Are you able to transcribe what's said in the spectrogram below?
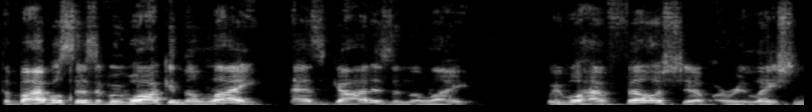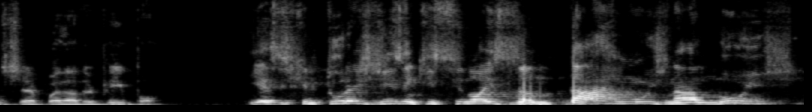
The Bible says if we walk in the light as God is in the light, we will have fellowship or relationship with other people. E as escrituras dizem que se nós andarmos na luz,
